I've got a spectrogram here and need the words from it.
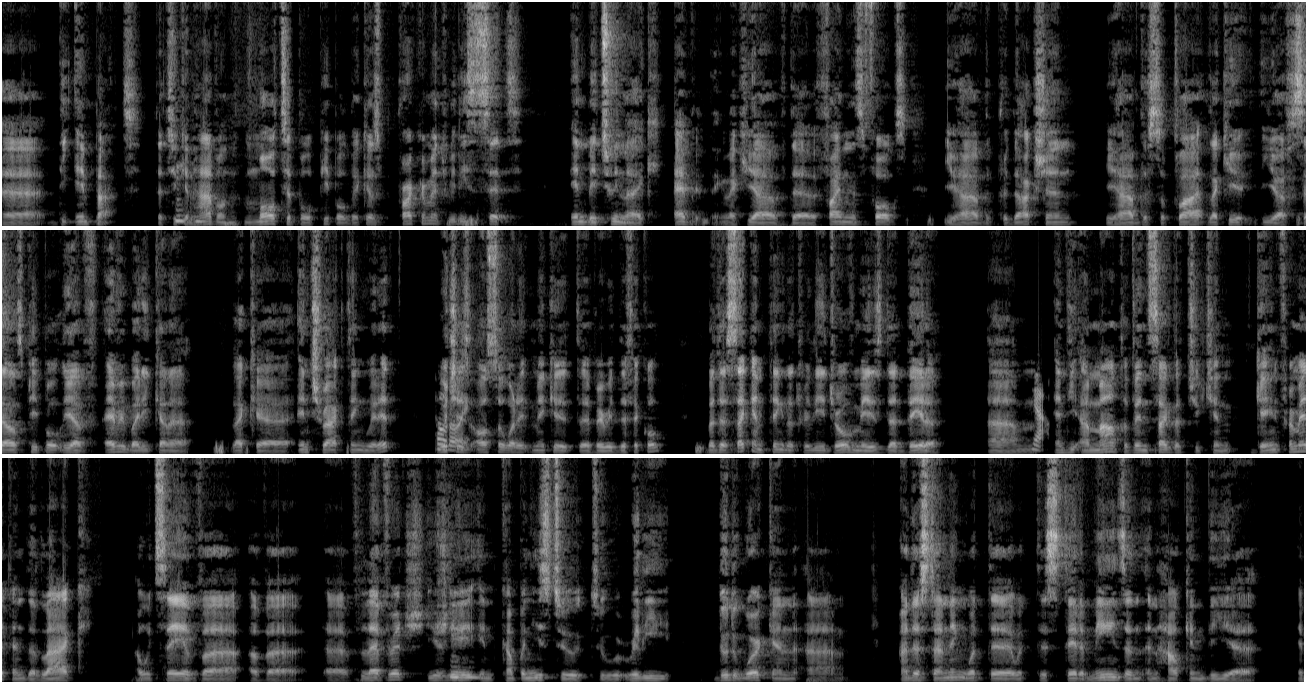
uh, the impact that you can Mhm. have on multiple people because procurement really sits in between like everything. Like you have the finance folks, you have the production, you have the supply, like you you have salespeople, you have everybody kind of like uh, interacting with it, which is also what it make it uh, very difficult. But the second thing that really drove me is the data, um, Yeah. and the amount of insight that you can gain from it, and the lack, I would say, of uh, of uh, leverage usually Mhm. in companies to to really do the work and um, understanding what the what this data means and, and how can be uh,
